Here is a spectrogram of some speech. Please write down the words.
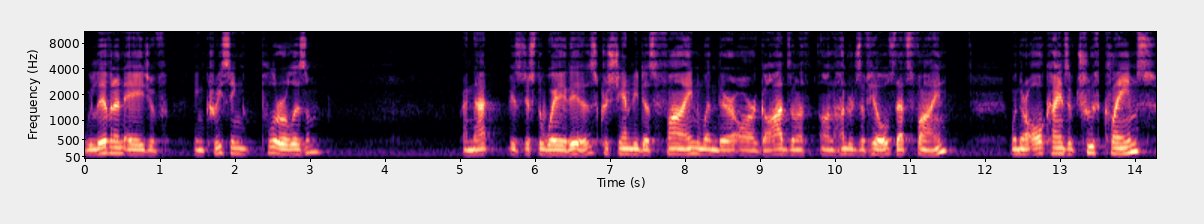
we live in an age of increasing pluralism, and that is just the way it is. Christianity does fine when there are gods on, a, on hundreds of hills, that's fine. When there are all kinds of truth claims,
